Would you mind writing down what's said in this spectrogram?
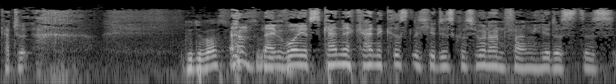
Kathol Ach, bitte was? Nein, wir wollen jetzt keine, keine christliche Diskussion anfangen hier. Das, das,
